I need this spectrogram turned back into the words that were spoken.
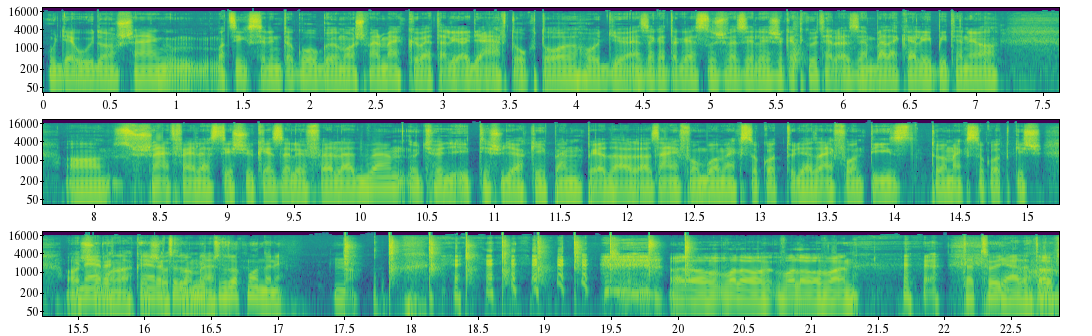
ugye újdonság, a cikk szerint a Google most már megköveteli a gyártóktól, hogy ezeket a gesztus vezérléseket kötelezően bele kell építeni a, a saját fejlesztésű kezelőfelületbe, úgyhogy itt is ugye a képen például az iPhone-ból megszokott, ugye az iPhone 10-től megszokott kis alsóvonalak, és erre ott tudom, van már... tudok mondani? Na. valahol, valahol, valahol van. Tehát, hogy, hogy,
